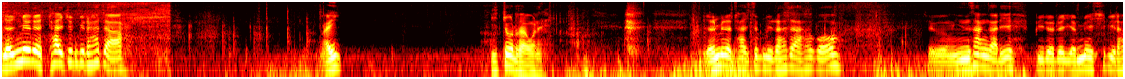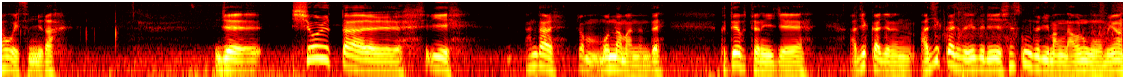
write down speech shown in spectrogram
열매를 달 준비를 하자. 아이 이쪽으로 다 오네. 열매를 달 준비를 하자 하고 지금 인상가리 비료를 연면 시비를 하고 있습니다. 이제 10월 달이 한 달 좀 못 남았는데 그때부터는 이제 아직까지는 아직까지도 얘들이 새순들이 막 나오는 거 보면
